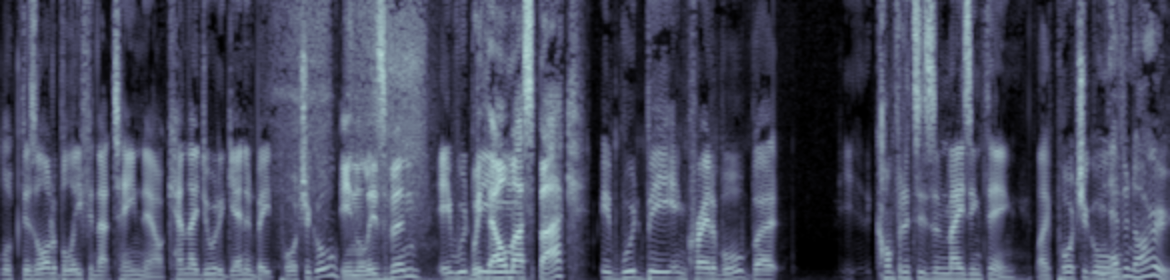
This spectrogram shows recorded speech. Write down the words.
look, there's a lot of belief in that team now. Can they do it again and beat Portugal? In Lisbon, It would with be Elmas back, it would be incredible, but confidence is an amazing thing. Like Portugal, you never know.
